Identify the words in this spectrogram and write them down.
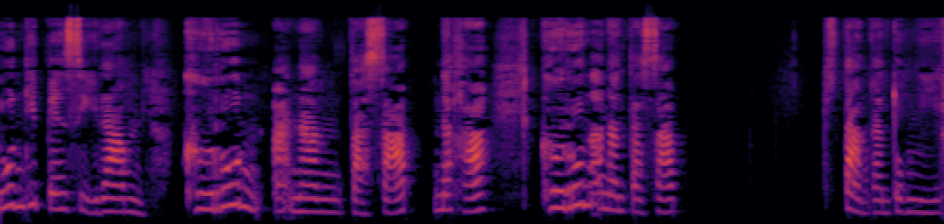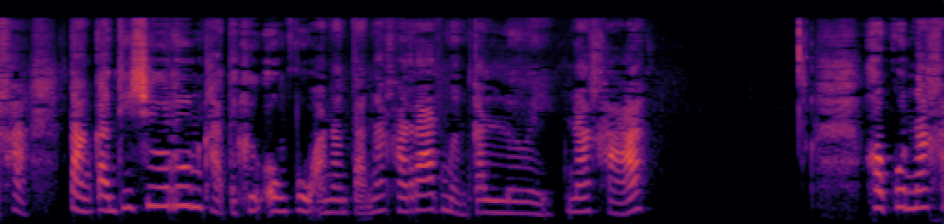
รุ่นที่เป็นสีดำคือรุ่นอนันตทรัพย์นะคะ คือรุ่นอนันตทรัพย์ต่างกันตรงนี้ค่ะ ต่างกันที่ชื่อรุ่นค่ะ แต่คือองค์ปู่อนันตนาคราชเหมือนกันเลยนะคะ ขอบคุณนะค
